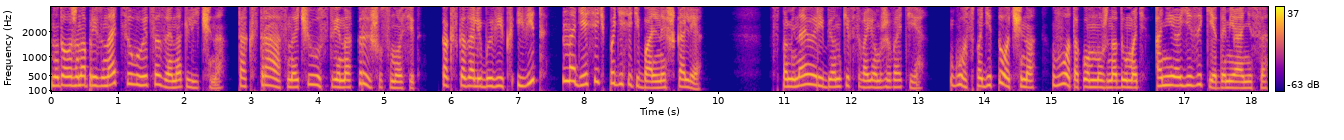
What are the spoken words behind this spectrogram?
но должна признать, целуется Зен отлично. Так страстно, чувственно, крышу сносит. Как сказали бы Вик и Вит, на десять по десятибальной шкале. Вспоминаю о ребенке в своем животе. Господи, точно! Вот о ком нужно думать, а не о языке Дамианиса.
